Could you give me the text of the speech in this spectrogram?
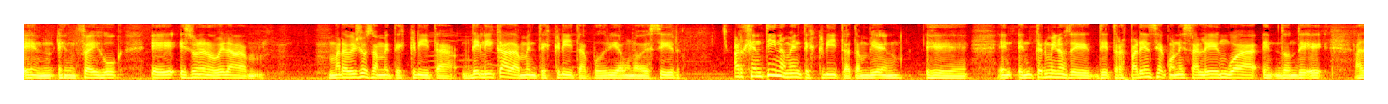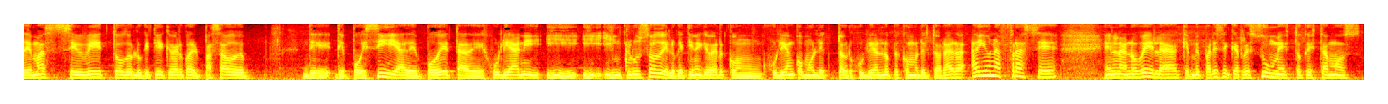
en, en Facebook, eh, es una novela maravillosamente escrita, delicadamente escrita, podría uno decir. Argentinamente escrita también, eh, en, términos de, transparencia con esa lengua, en donde eh, además se ve todo lo que tiene que ver con el pasado de, poesía, de poeta de Julián, y incluso de lo que tiene que ver con Julián como lector, Julián López como lector. Ahora, hay una frase en la novela que me parece que resume esto que estamos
